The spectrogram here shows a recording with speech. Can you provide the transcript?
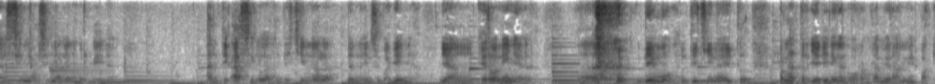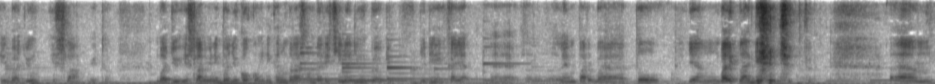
eh, sinyal-sinyal yang berbeda. Anti asing lah anti Cina lah dan lain sebagainya. Yang ironinya demo anti Cina itu pernah terjadi dengan orang rame-rame pakai baju Islam gitu. Baju Islam ini baju koko ini kan berasal dari Cina juga gitu. Jadi kayak eh, lempar batu yang balik lagi gitu. Um,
